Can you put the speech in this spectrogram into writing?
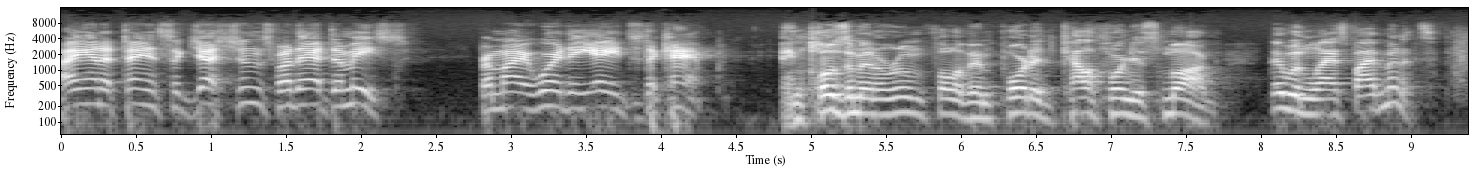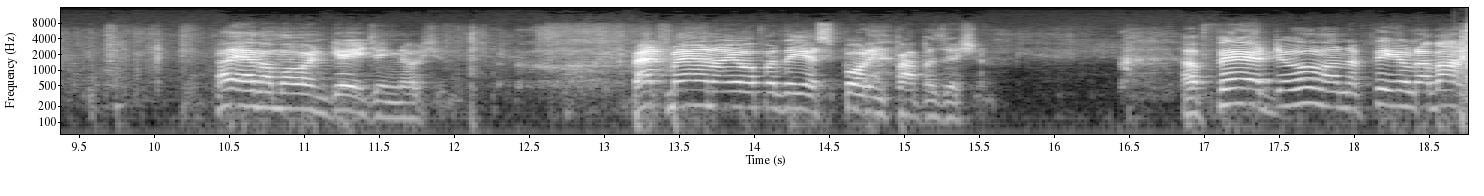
I entertain suggestions for their demise from my worthy aides de camp. And close them in a room full of imported California smog. They wouldn't last five minutes. I have a more engaging notion. Batman, I offer thee a sporting proposition. A fair duel on the field of honor.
